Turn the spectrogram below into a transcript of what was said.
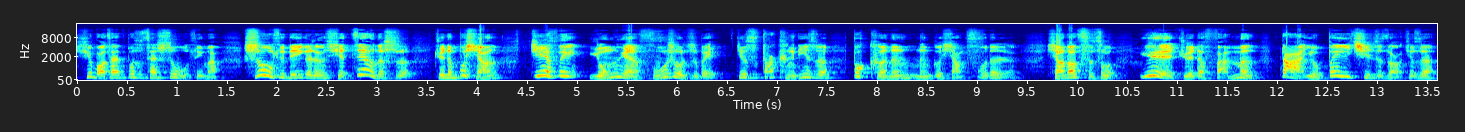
薛宝钗不是才十五岁吗？十五岁的一个人写这样的诗，觉得不祥，皆非永远福寿之辈，就是他肯定是不可能能够享福的人。想到此处，越觉得烦闷，大有悲戚之状。就是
